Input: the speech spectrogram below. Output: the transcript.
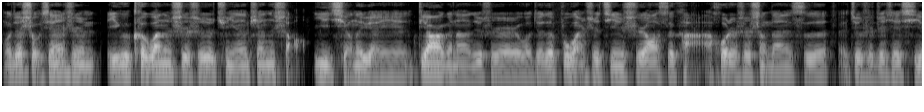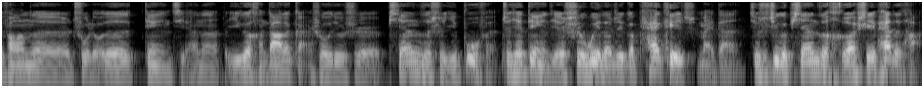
我觉得首先是一个客观的事实，就是去年的片子少，疫情的原因。第二个呢，就是。我觉得不管是金狮、奥斯卡，或者是圣丹斯，就是这些西方的主流的电影节呢，一个很大的感受就是片子是一部分，这些电影节是为了这个 package 买单，就是这个片子和谁拍的，它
